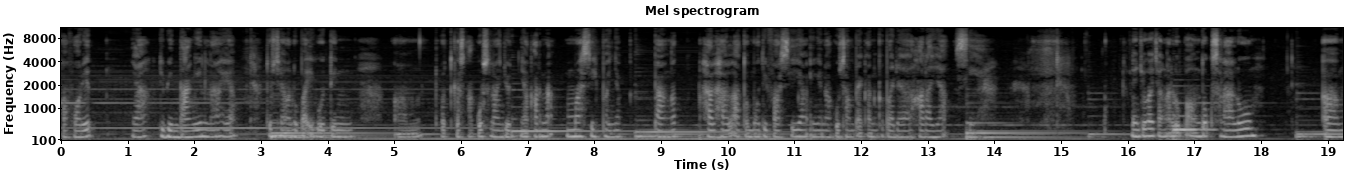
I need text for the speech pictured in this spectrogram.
favorit ya dibintangin lah ya terus jangan lupa ikutin um, podcast aku selanjutnya karena masih banyak banget hal-hal atau motivasi yang ingin aku sampaikan kepada halayak sih ya. dan juga jangan lupa untuk selalu um,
